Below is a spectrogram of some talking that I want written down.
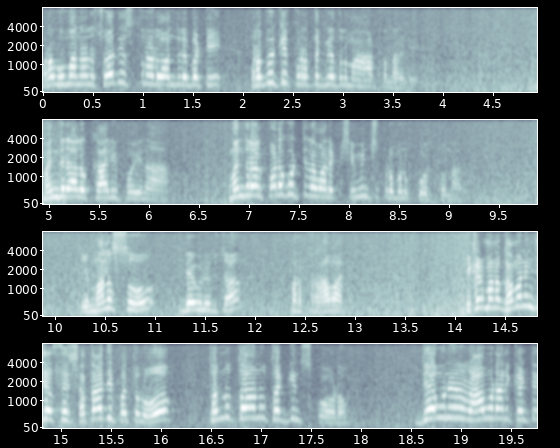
ప్రభు మనల్ని శోధిస్తున్నాడు అందులో బట్టి ప్రభుకే కృతజ్ఞతలు మాట్లాడుతున్నారండి. మందిరాలు కాలిపోయినా మందిరాలు పడగొట్టిన వారిని క్షమించి ప్రభుని కోరుతున్నారు. ఈ మనస్సు దేవుని ఎదుట మనకు రావాలి. ఇక్కడ మనం గమనించేస్తే శతాధిపతులు తను తాను తగ్గించుకోవడం దేవుని రావడానికంటే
